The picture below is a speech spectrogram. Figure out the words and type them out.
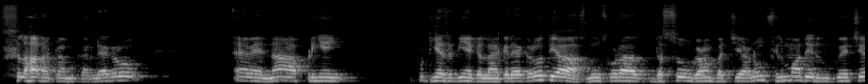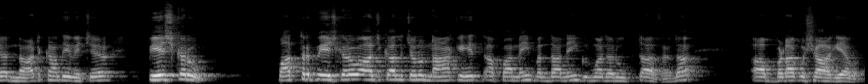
ਸਲਾਹ ਨਾਲ ਕੰਮ ਕਰ ਲਿਆ ਕਰੋ। ਐਵੇਂ ਨਾ ਆਪਣੀਆਂ ਹੀ ਪੁੱਠੀਆਂ ਸਿੱਧੀਆਂ ਗੱਲਾਂ ਕਰਿਆ ਕਰੋ, ਇਤਿਹਾਸ ਨੂੰ ਥੋੜਾ ਦੱਸੋ ਗਾਂ ਬੱਚਿਆਂ ਨੂੰ, ਫਿਲਮਾਂ ਦੇ ਰੂਪ ਵਿੱਚ, ਨਾਟਕਾਂ ਦੇ ਵਿੱਚ ਪੇਸ਼ ਕਰੋ। ਪਾਤਰ ਪੇਸ਼ ਕਰੋ। ਅੱਜ ਕੱਲ ਚਲੋ ਨਾ ਕਿਸੇ, ਆਪਾਂ ਨਹੀਂ, ਬੰਦਾ ਨਹੀਂ ਗੁਰੂਆਂ ਦਾ ਰੂਪ ਧਾਰ ਸਕਦਾ। ਆ ਬੜਾ ਕੁਝ ਆ ਗਿਆ ਵਾ।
